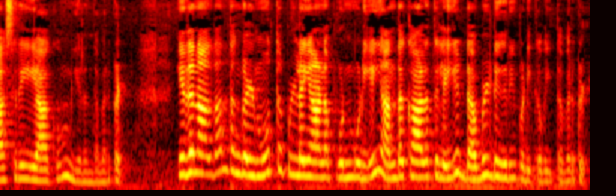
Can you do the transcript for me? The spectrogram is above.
ஆசிரியராகவும் இருந்தவர்கள். இதனால்தான் தங்கள் மூத்த பிள்ளையான பொன்முடியை அந்த காலத்திலேயே டபுள் டிகிரி படிக்க வைத்தவர்கள்.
